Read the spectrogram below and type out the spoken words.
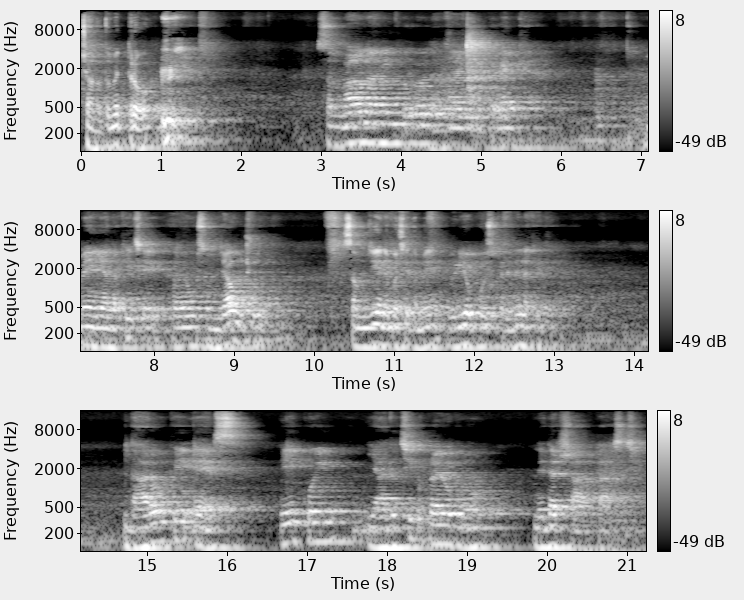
ચાલો તો મિત્રો, સંભાવનાની પૂર્વધારણા વ્યાખ્યા. મેં અહીંયા લખી છે, હવે હું સમજાવું છું. સમજી અને પછી તમે વીડિયો પોસ્ટ કરીને લખી દો. ધારો કે એસ એ કોઈ યાદચ્છિક પ્રયોગનો નિદર્શાવકાશ છે.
